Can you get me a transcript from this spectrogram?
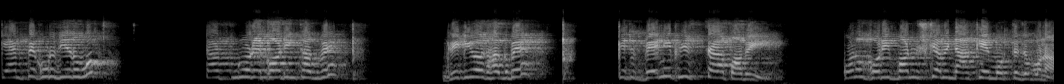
ক্যাম্পে করে দিয়ে দেবো। তার পুরো রেকর্ডিং থাকবে। ভিডিও থাকবে কিন্তু বেনিফিট তারা পাবেই কোনো গরিব মানুষকে আমি না খেয়ে মরতে দেবো না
